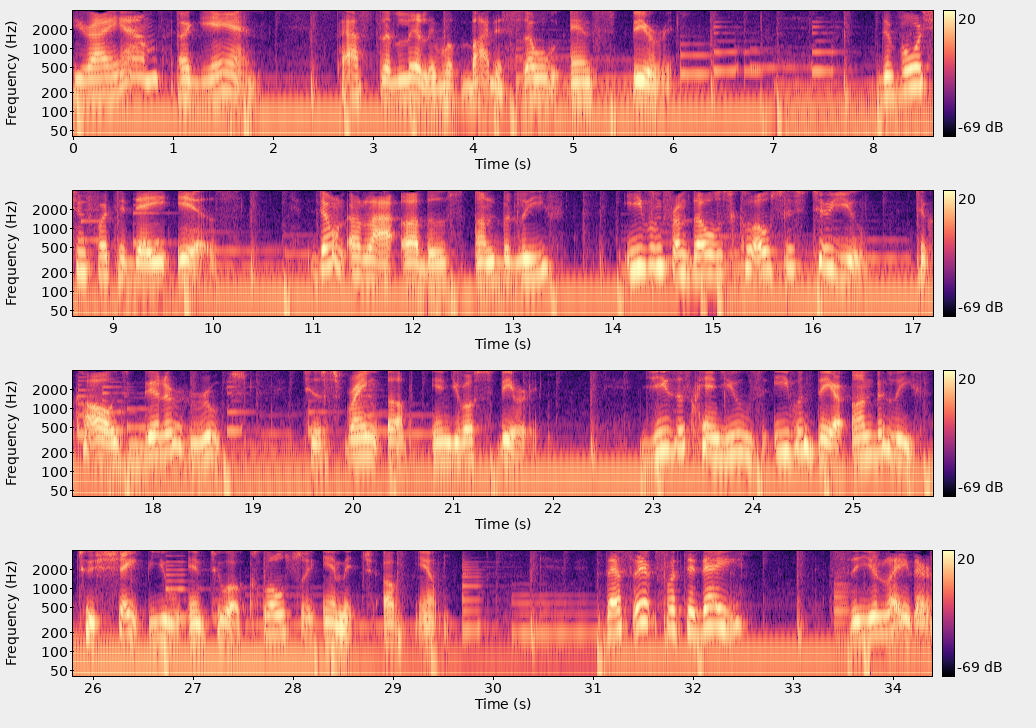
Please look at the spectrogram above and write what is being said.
here I am again, Pastor Lillie, with body, soul, and spirit. Devotion for today is Don't allow others' unbelief, even from those closest to you, to cause bitter roots to spring up in your spirit. Jesus can use even their unbelief to shape you into a closer image of Him. That's it for today. See you later.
